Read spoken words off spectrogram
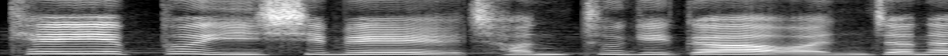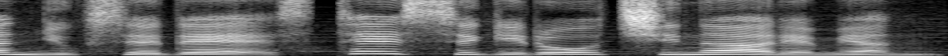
KF-21 전투기가 완전한 6세대 스텔스기로 진화하려면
